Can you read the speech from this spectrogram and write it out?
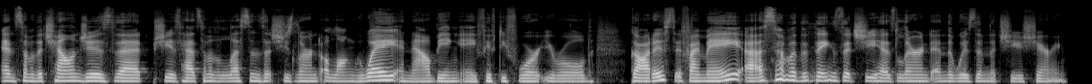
and some of the challenges that she has had, some of the lessons that she's learned along the way, and now being a 54 year old goddess, if I may, uh, some of the things that she has learned and the wisdom that she is sharing.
